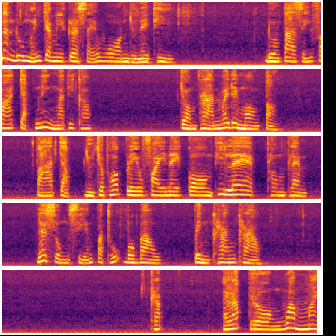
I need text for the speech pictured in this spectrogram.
นั่นดูเหมือนจะมีกระแสวอนอยู่ในที ดวงตาสีฟ้าจับนิ่งมาที่เขา จอมพรานไม่ได้มองตอบตาจับอยู่เฉพาะเปลวไฟในกองที่แลบพลอมแพลมและส่งเสียงปะทุเบาๆ เป็นครั้งคราว ครับ รับรองว่าไม่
